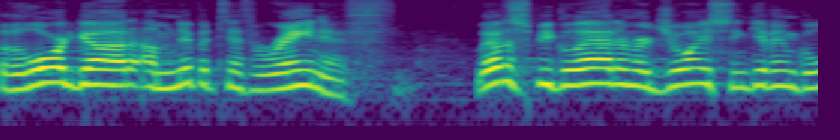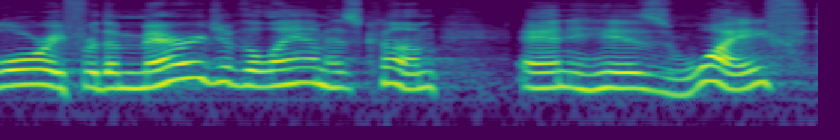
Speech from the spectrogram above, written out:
For the Lord God omnipotent reigneth. Let us be glad and rejoice and give him glory, for the marriage of the Lamb has come, and his wife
